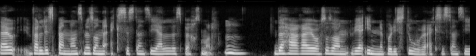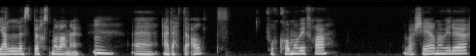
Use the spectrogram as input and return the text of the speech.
Det er jo veldig spennende med sånne eksistensielle spørsmål. Mm. Det her er jo også sånn Vi er inne på de store eksistensielle spørsmålene. Mm. Eh, er dette alt? Hvor kommer vi fra? Hva skjer når vi dør?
